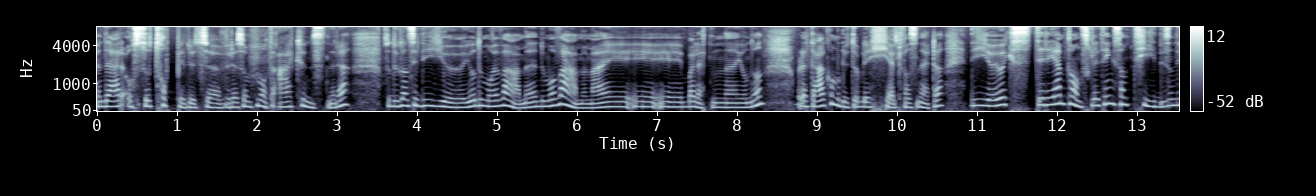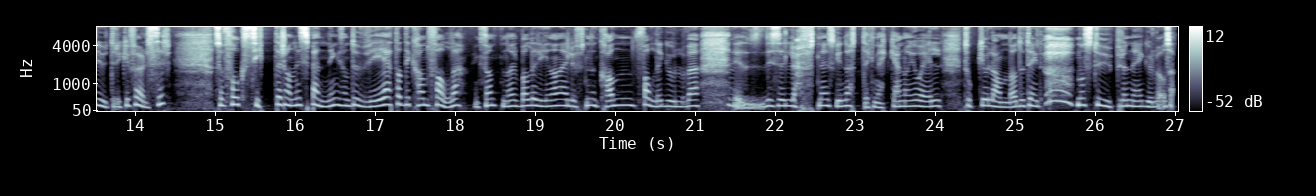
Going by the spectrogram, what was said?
Men det er også toppidrettsøvere som på en måte er kunstnere. Så du kan si de gjør jo Du må jo være med, du må være med meg i, i balletten, Jon Jon. For dette her kommer du til å bli helt fascinert av. De gjør jo ekstremt vanskelige ting samtidig som de uttrykker følelser. Så folk sitter sånn i spenning. Sånn, du vet at de kan falle. Når ballerinaen er i luften, kan falle i gulvet. Mm. Eh, disse løftene, jeg husker Nøtteknekkeren og Joel tok jo landet, og du tenkte nå stuper hun ned i gulvet, og så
